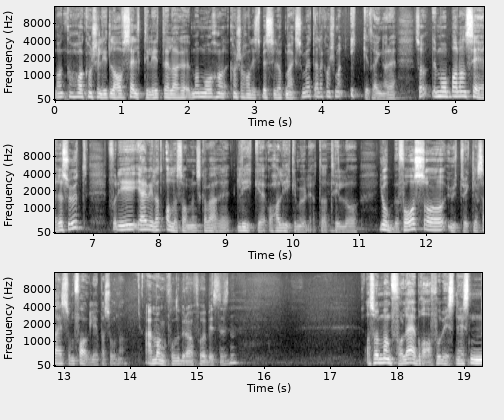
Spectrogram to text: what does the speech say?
Man kan ha kanskje litt lav selvtillit, eller man må ha, kanskje ha litt spesiell oppmerksomhet, eller kanskje man ikke trenger det. Så det må balanseres ut, fordi jeg vil at alle sammen skal være like og ha like muligheter til å jobbe for oss og utvikle seg som faglige personer. Er mangfoldet bra for businessen? Altså Mangfoldet er bra for businessen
